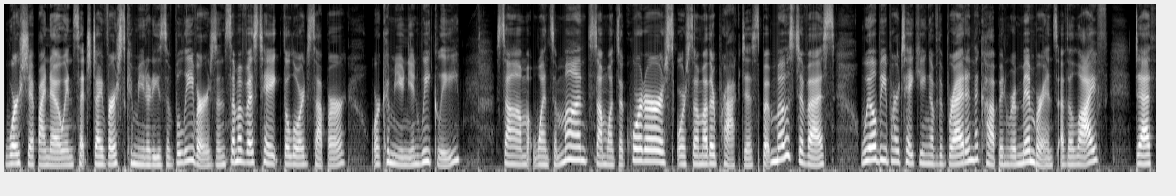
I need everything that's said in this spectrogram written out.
worship, I know, in such diverse communities of believers, and some of us take the Lord's Supper or communion weekly, some once a month, some once a quarter, or some other practice, but most of us will be partaking of the bread and the cup in remembrance of the life, death,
